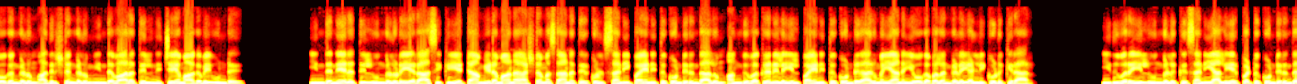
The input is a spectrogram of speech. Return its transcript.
யோகங்களும் அதிர்ஷ்டங்களும் இந்த வாரத்தில் நிச்சயமாகவே உண்டு. இந்த நேரத்தில் உங்களுடைய ராசிக்கு எட்டாம் இடமான அஷ்டமஸ்தானத்திற்குள் சனி பயணித்துக் கொண்டிருந்தாலும் அங்கு வக்ரநிலையில் பயணித்துக் கொண்டு அருமையான யோக பலன்களை அள்ளிக் கொடுக்கிறார். இதுவரையில் உங்களுக்கு சனியால் ஏற்பட்டு கொண்டிருந்த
